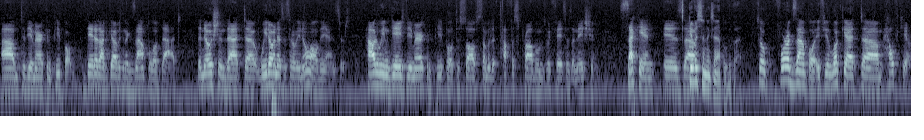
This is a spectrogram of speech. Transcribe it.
um, to the American people. Data.gov is an example of that. The notion that uh, we don't necessarily know all the answers. How do we engage the American people to solve some of the toughest problems we face as a nation? Second is. Uh, Give us an example of that. So, for example, if you look at um, healthcare,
